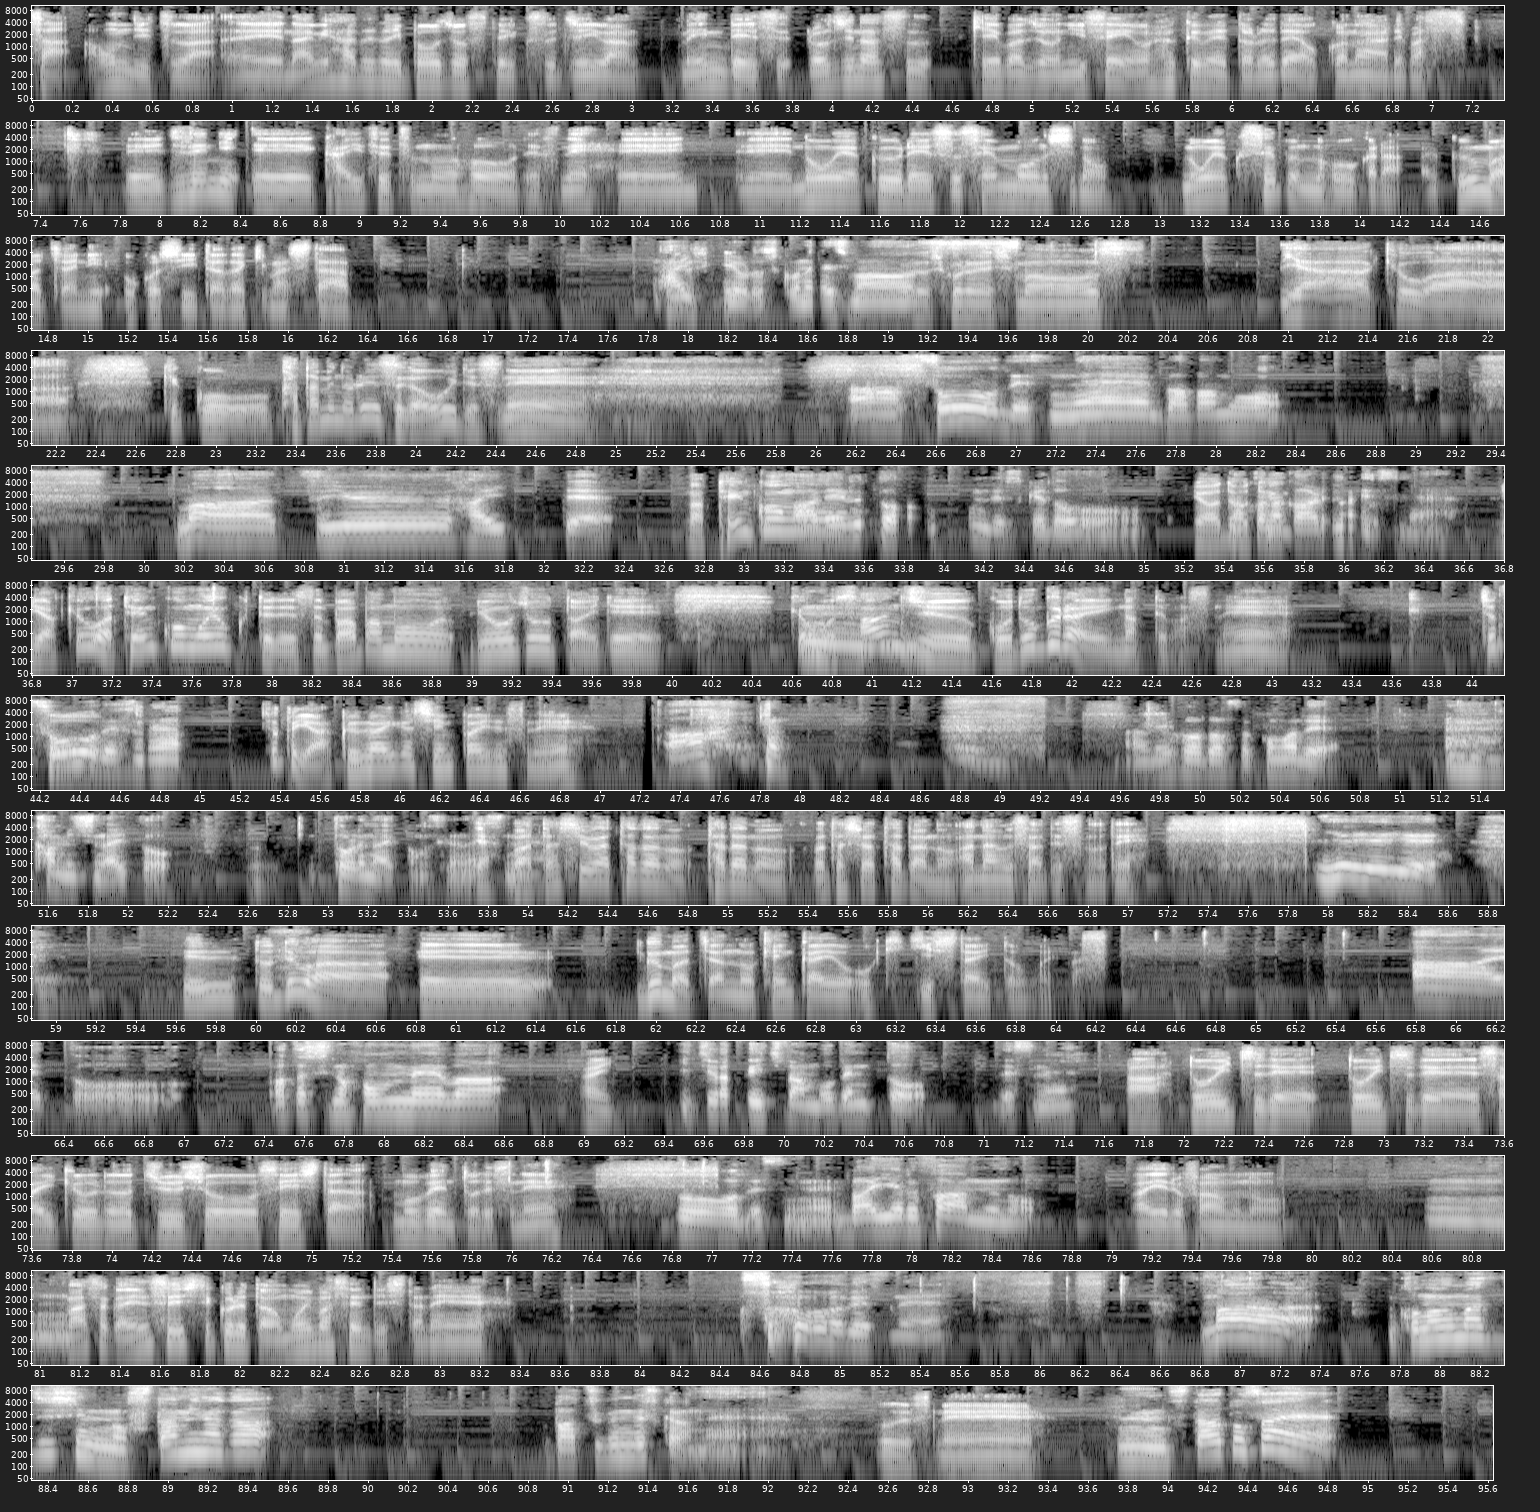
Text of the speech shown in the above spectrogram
さあ、本日は、えー、ナミハデのボージョステークス G1 メインレース、ロジナス競馬場2400メートルで行われます。えー事前に、えー解説の方をですね、えーえー農薬レース専門誌の農薬セブンの方から、グーマーちゃんにお越しいただきました。はい、よろしくお願いします。よろしくお願いします。いやー、今日は結構固めのレースが多いですね。ああ、そうですね。馬場も。まあ、梅雨入ってまあ、天候も、い荒れるとは思うんですけど、や、でもなかなか荒れないですね。いや、今日は天候も良くてですね、馬場も良状態で、今日も35度ぐらいになってますね。ちょっと、そうですね。ちょっと薬害が心配ですね。ああ。なるほど、そこまでうん加味しないと取れないかもしれないです、ね。私はただの、ただの、私はただのアナウンサーですので。いえいえいえ。えーと、では、えー、ぐまちゃんの見解をお聞きしたいと思います。ああ、えっと、私の本命は、はい。一枠一番お弁当ですね。あ、ドイツで、ドイツで最強の重賞を制したモベントですね。そうですね。バイエルファームの、バイエルファームの。うん、まさか遠征してくるとは思いませんでしたね。そうですね。まあ、この馬自身のスタミナが抜群ですからね。そうですね。うん、スタートさえ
